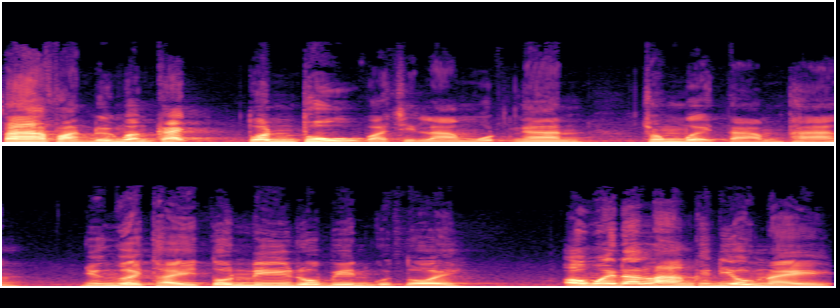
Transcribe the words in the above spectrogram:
ta phản ứng bằng cách tuân thủ và chỉ làm 1 ngàn trong 18 tháng. Như người thầy Tony Robin của tôi, ông ấy đã làm cái điều này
